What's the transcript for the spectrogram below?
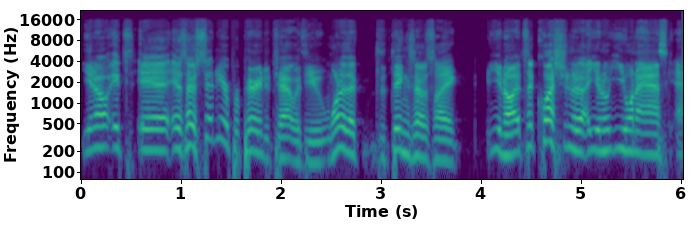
You know, it's uh, as I was sitting here preparing to chat with you. One of the, the things I was like, you know, it's a question. You know, you want to ask: uh,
